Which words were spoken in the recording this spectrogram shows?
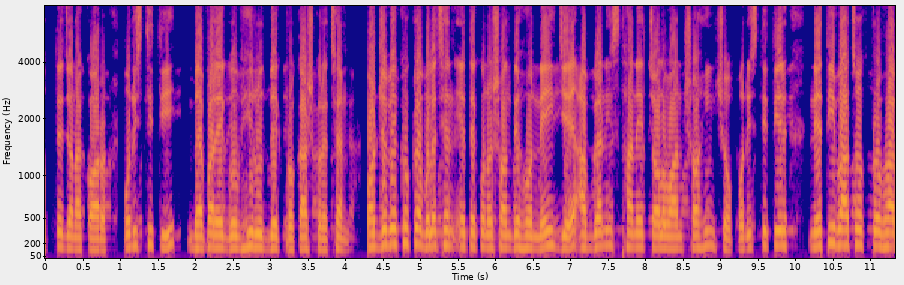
উত্তেজনাকর পরিস্থিতি ব্যাপারে গভীর উদ্বেগ প্রকাশ করেছেন। পর্যবেক্ষকরা বলেছেন, এতে কোনো সন্দেহ নেই যে আফগানিস্তানে চলমান সহিংস পরিস্থিতির নেতিবাচক প্রভাব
